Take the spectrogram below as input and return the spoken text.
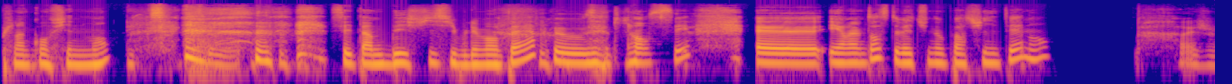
plein confinement. C'est un défi supplémentaire que vous êtes lancé. Euh, et en même temps, ça devait être une opportunité, non? Ouais, je-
